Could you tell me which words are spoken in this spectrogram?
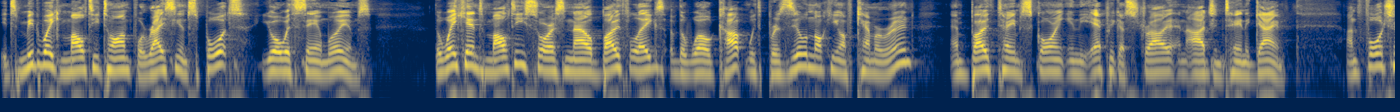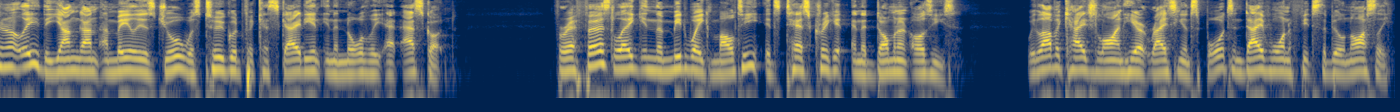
It's midweek multi time for racing and sports. You're with Sam Williams. The weekend's multi saw us nail both legs of the World Cup with Brazil knocking off Cameroon and both teams scoring in the epic Australia and Argentina game. Unfortunately, the young gun Amelia's Jewel was too good for Cascadian in the Northerly at Ascot. For our first leg in the midweek multi, it's Test cricket and the dominant Aussies. We love a cage line here at Racing and Sports, and Dave Warner fits the bill nicely.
